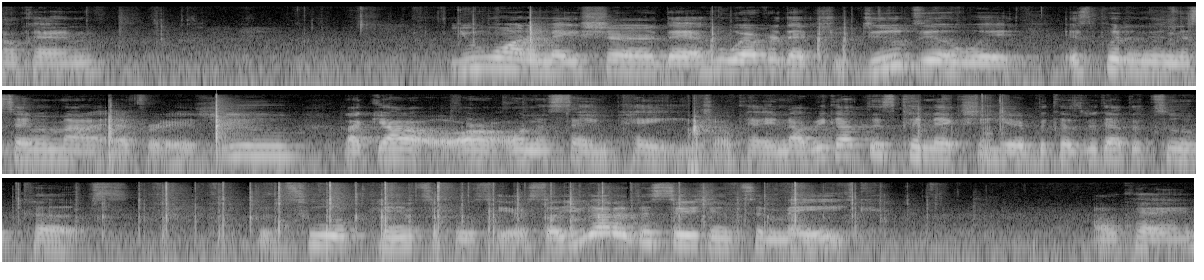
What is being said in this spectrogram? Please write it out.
Okay. You want to make sure that whoever that you do deal with is putting in the same amount of effort as you. Like y'all are on the same page. Okay. Now we got this connection here because we got the two of cups. The two of pentacles here. So you got a decision to make Okay.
